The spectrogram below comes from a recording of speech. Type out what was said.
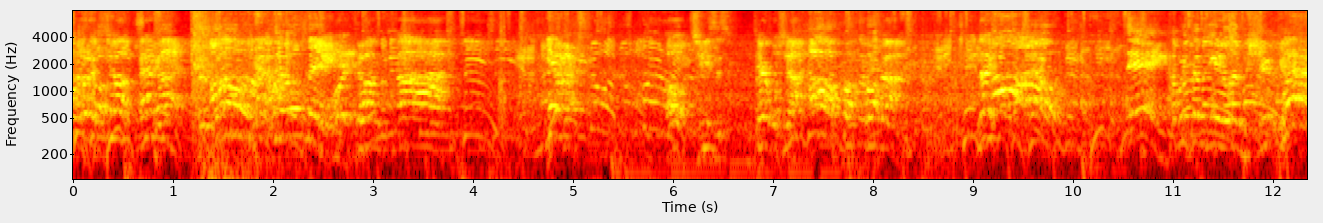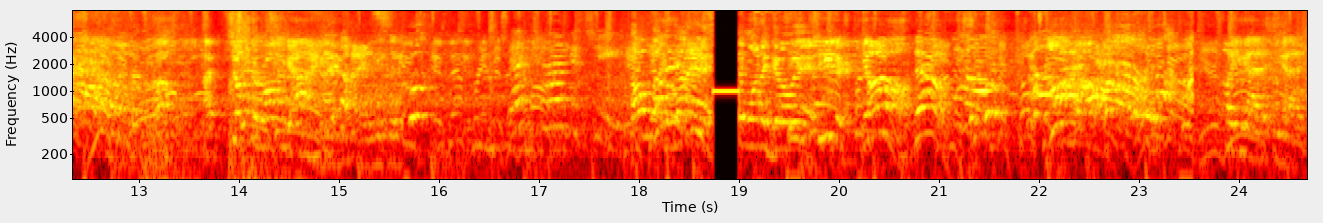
what a jump! That's it. Oh, still there. Or dunk. Ah! Two. And a Yes! Oh, Jesus. Terrible shot. Oh! And he can't Nice. Oh, dang. How many times are you going to let him shoot? Well, I jumped the wrong to go in. Cheater. The ball. Oh, you got it. You got it.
